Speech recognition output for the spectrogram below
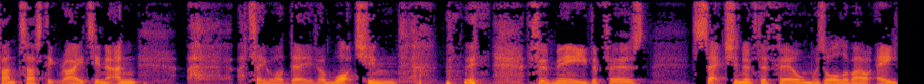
fantastic writing. And I tell you what, Dave, I'm watching. for me, the first section of the film was all about A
